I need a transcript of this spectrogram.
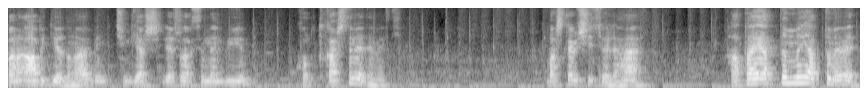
Bana abi diyordun abi. Çünkü yaş, yaş olarak senden büyüğüm. Korktu kaçtı ne demek? Başka bir şey söyle ha. Hata yaptım mı? Yaptım evet.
